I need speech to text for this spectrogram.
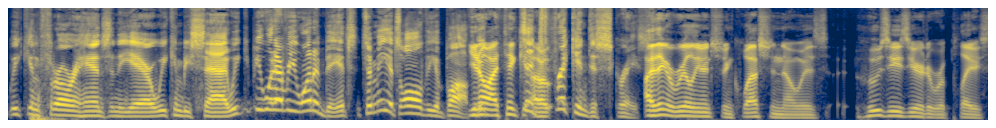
we can throw our hands in the air. We can be sad. We can be whatever you want to be. It's to me, it's all the above. You know, I think it's a uh, freaking disgrace. I think a really interesting question though is who's easier to replace,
